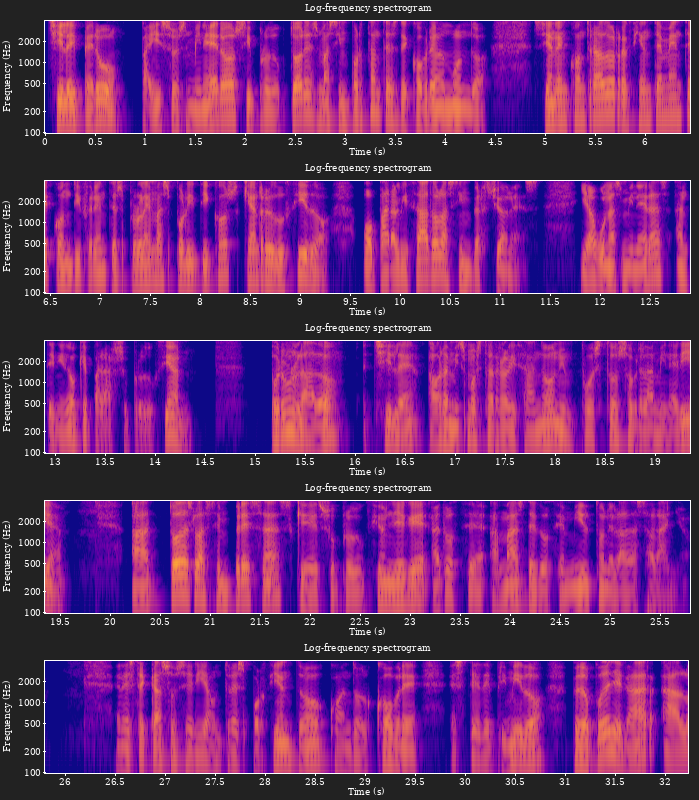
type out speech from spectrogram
Chile y Perú, países mineros y productores más importantes de cobre en el mundo, se han encontrado recientemente con diferentes problemas políticos que han reducido o paralizado las inversiones, y algunas mineras han tenido que parar su producción. Por un lado, Chile ahora mismo está realizando un impuesto sobre la minería a todas las empresas que su producción llegue a, a más de 12.000 toneladas al año. En este caso sería un 3% cuando el cobre esté deprimido, pero puede llegar a,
